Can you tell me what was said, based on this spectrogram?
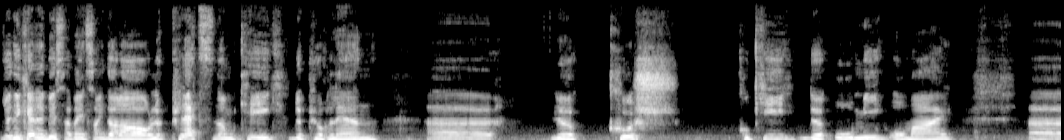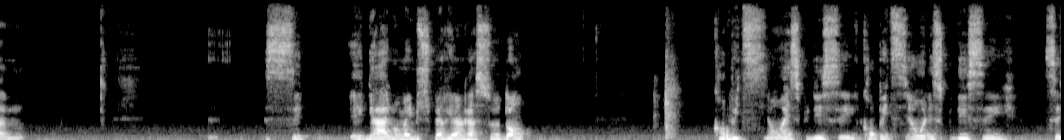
Il y a des cannabis à 25$, le Platinum Cake de Pure Laine, euh, le Kush Cookie de Omi, My, euh, c'est égal ou même supérieur à ça. Donc, compétition SQDC, compétition SQDC, c'est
